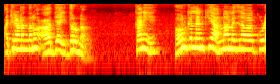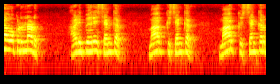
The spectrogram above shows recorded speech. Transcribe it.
అఖిరానందను ఆద్య ఇద్దరు ఉన్నారు కానీ పవన్ కళ్యాణ్కి అన్నాలజన కూడా ఒకడున్నాడు. ఆడి పేరే శంకర్ మార్క్ శంకర్ మార్క్ శంకర్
